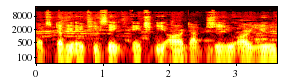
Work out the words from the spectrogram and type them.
That's W A T C H E R dot G U R U.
